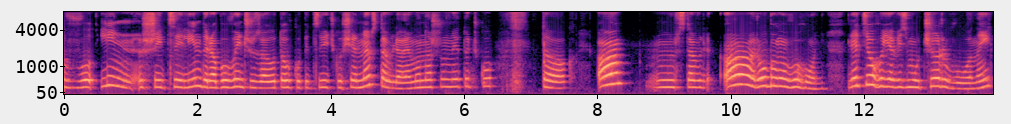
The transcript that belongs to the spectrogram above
в інший циліндр або в іншу заготовку під свічку ще не вставляємо нашу ниточку. Так. А. а робимо вогонь. Для цього я візьму червоний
